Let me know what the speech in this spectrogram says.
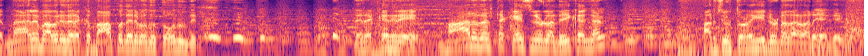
എന്നാലും അവർ നിനക്ക് മാപ്പ് തരുമെന്ന് തോന്നുന്നില്ല. നിനക്കെതിരെ മാനനഷ്ട കേസിനുള്ള നീക്കങ്ങൾ അർജുൻ തുടങ്ങിയിട്ടുണ്ടെന്നാണ് അറിയാൻ കഴിയുന്നത്.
